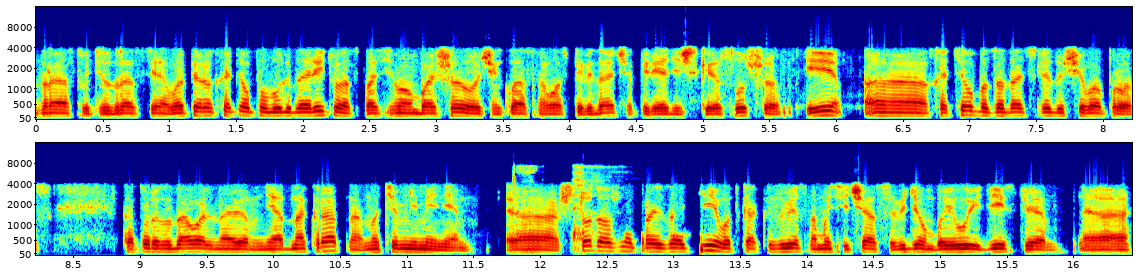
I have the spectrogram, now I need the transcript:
Здравствуйте, здравствуйте. Во-первых, хотел поблагодарить вас. Спасибо вам большое. Очень классная у вас передача. Периодически ее слушаю. И э, хотел бы задать следующий вопрос, который задавали, наверное, неоднократно, но тем не менее. Э, что должно произойти? Вот, как известно, мы сейчас ведем боевые действия э,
